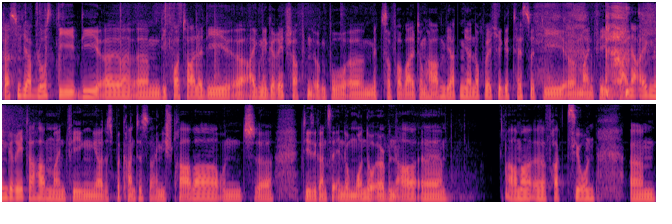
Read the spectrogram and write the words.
das sind ja bloß die, die, äh, ähm, die Portale, die äh, eigene Gerätschaften irgendwo äh, mit zur Verwaltung haben. Wir hatten ja noch welche getestet, die äh, meinetwegen keine eigenen Geräte haben, meinetwegen ja das bekannteste eigentlich Strava und äh, diese ganze Endomondo Urban Ar äh, Armor Fraktion. Ähm,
